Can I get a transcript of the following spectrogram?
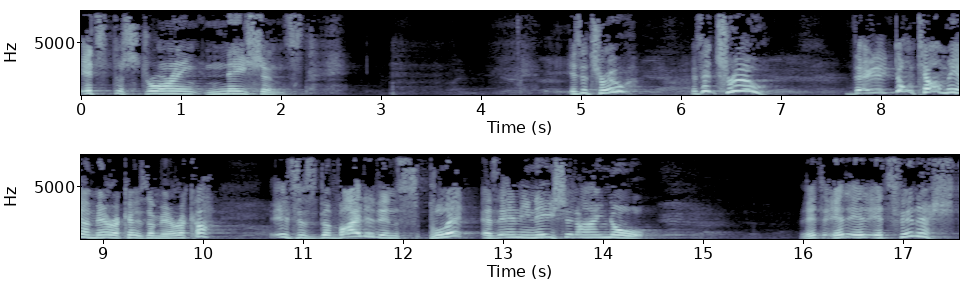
It's destroying nations. Is it true? Is it true? Don't tell me America is America. It's as divided and split as any nation I know. It, it, it, it's finished.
